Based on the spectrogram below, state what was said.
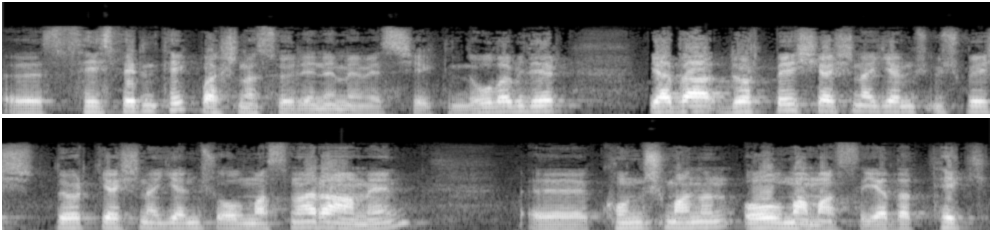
e, seslerin tek başına söylenememesi şeklinde olabilir. Ya da 4-5 yaşına gelmiş, 3-5-4 yaşına gelmiş olmasına rağmen e, konuşmanın olmaması ya da tek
